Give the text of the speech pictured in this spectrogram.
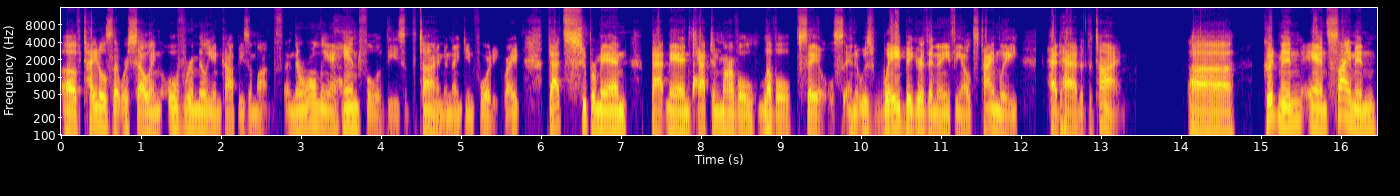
of titles that were selling over a million copies a month. And there were only a handful of these at the time in 1940, right? That's Superman, Batman, Captain Marvel level sales. And it was way bigger than anything else Timely had had at the time. Uh, Goodman and Simon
